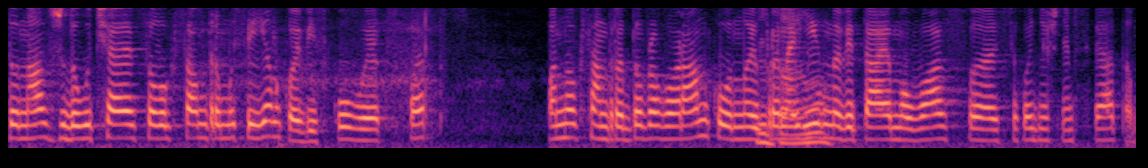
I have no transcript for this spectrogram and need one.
До нас вже долучається Олександр Мусієнко, військовий експерт. Пане Олександре, доброго ранку. Ну і Вітаємо. принагідно вітаємо вас е, сьогоднішнім святом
